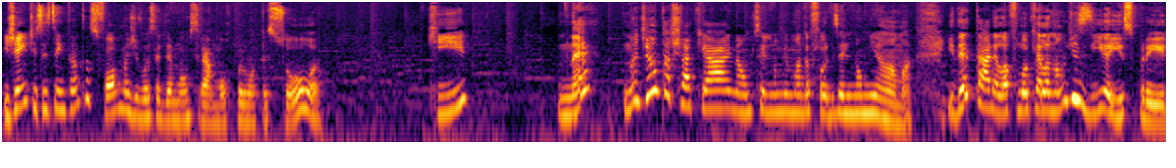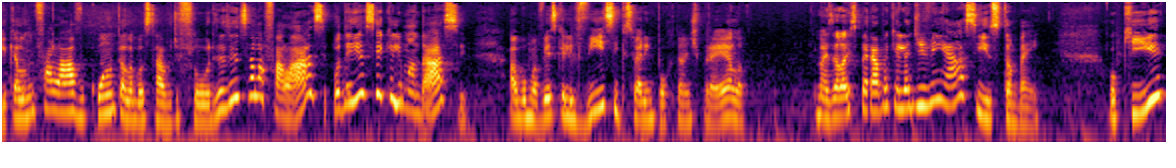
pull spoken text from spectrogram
E, gente, existem tantas formas de você demonstrar amor por uma pessoa que, né? Não adianta achar que, ai, ah, não, se ele não me manda flores, ele não me ama. E detalhe, ela falou que ela não dizia isso pra ele, que ela não falava o quanto ela gostava de flores. Às vezes, se ela falasse, poderia ser que ele mandasse alguma vez, que ele visse que isso era importante para ela. Mas ela esperava que ele adivinhasse isso também. O que,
